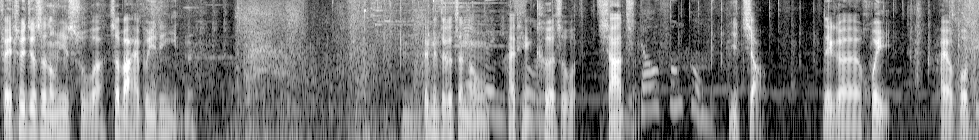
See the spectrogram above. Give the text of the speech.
翡翠就是容易输啊，这把还不一定赢呢。嗯，对面这个阵容还挺克制我的，瞎子，一脚，那个会，还有波比。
